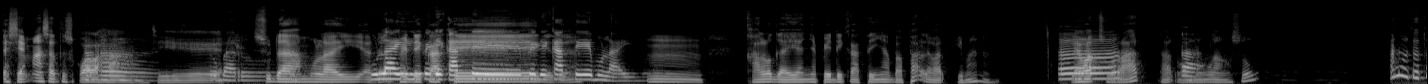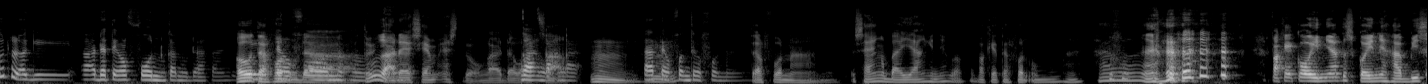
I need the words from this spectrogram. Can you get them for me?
SMA satu sekolahan. Ah, Cie. itu baru Sudah mulai ada mulai PDKT, PDKT gitu PDKT ya. mulai, mulai. Hmm. Kalau gayanya PDKT-nya Bapak lewat gimana? Eh, Lewat surat, lewat ngomong langsung? Kan waktu itu udah lagi ada telepon kan udah kan Oh, telepon udah. heeh. Tapi nggak ada SMS dong, nggak ada Nggak, nggak, WhatsApp. nggak. Hmm. kita hmm. telepon teleponan Teleponan. Saya ngebayangin ya Bapak pakai telepon umum. Halo. pakai koinnya terus koinnya habis.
